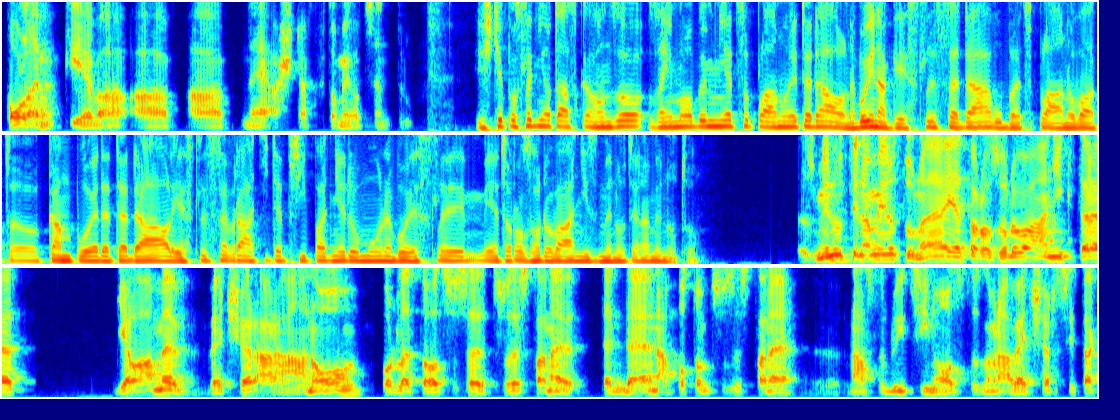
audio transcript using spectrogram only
kolem Kieva a, a ne až tak v tom jeho centru. Ještě poslední otázka, Honzo. Zajímalo by mě, co plánujete dál, nebo jinak, jestli se dá vůbec plánovat, e, kam pojedete dál, jestli se vrátíte případně domů, nebo jestli je to rozhodování z minuty na minutu. Z minuty na minutu ne, je to rozhodování, které děláme večer a ráno podle toho, co se, co se stane ten den a potom, co se stane v následující noc. To znamená, večer si tak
